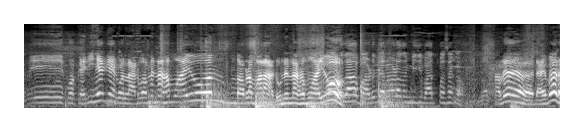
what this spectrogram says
અરે કોઈ કરી છે કે? કોઈ લાડવા મેં ના હમું આવ્યું બાપડા મારા હાડું ને ના હમું આવ્યું ભાડું લાવો, ભાડું તમે બીજી વાત પાસે કરો. હવે ડ્રાઈવર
